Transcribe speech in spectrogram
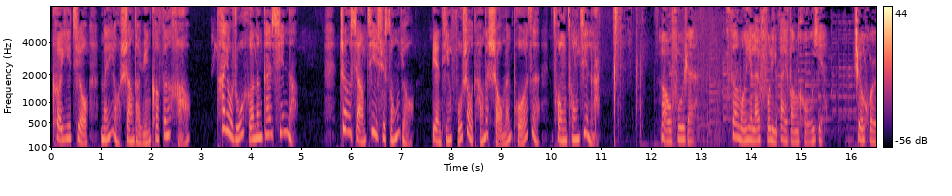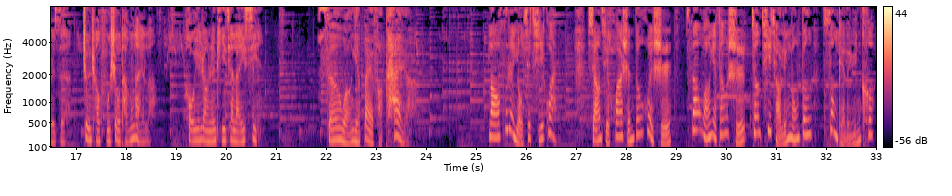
可依旧没有伤到云柯分毫，他又如何能甘心呢？正想继续怂恿，便听福寿堂的守门婆子匆匆进来：“老夫人，三王爷来府里拜访侯爷，这会儿子正朝福寿堂来了。侯爷让人提前来信。三王爷拜访太儿。”老夫人有些奇怪，想起花神灯会时，三王爷当时将七巧玲珑灯送给了云柯，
